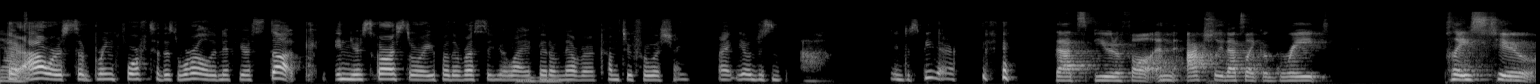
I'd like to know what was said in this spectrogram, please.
yes. they're ours to bring forth to this world and if you're stuck in your scar story for the rest of your life mm-hmm. it'll never come to fruition right you'll just ah. you'll just be there That's beautiful. And actually, that's like a great place to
